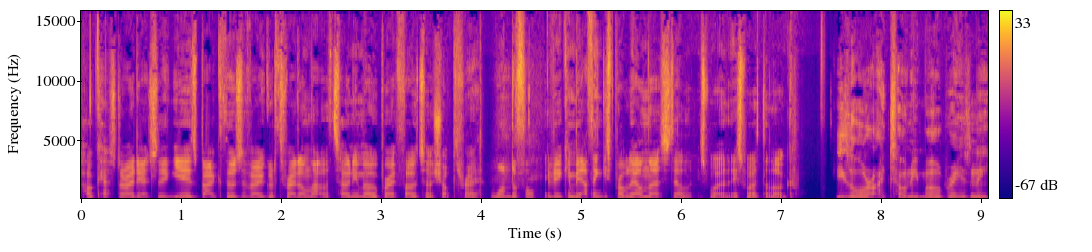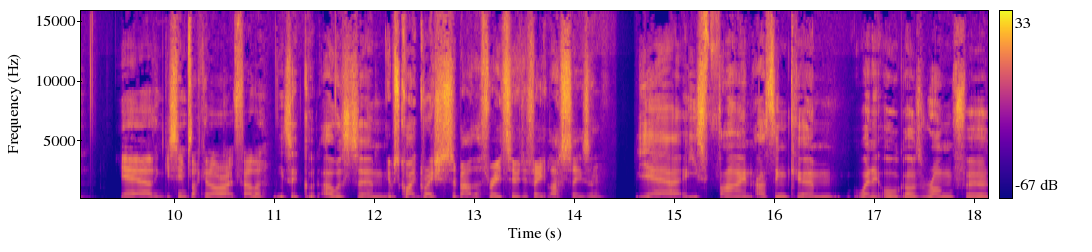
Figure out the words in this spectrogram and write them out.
podcast already. Actually, years back there was a very good thread on that with Tony Mowbray Photoshop thread. Wonderful. If it can be, I think it's probably on there still. It's worth it's worth a look. He's all right, Tony Mowbray, isn't he? Yeah, I think he seems like an all right fella. He's a good. I was. Um, He was quite gracious about the 3 2 defeat last season. yeah, he's fine. I think um, when it all goes wrong for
